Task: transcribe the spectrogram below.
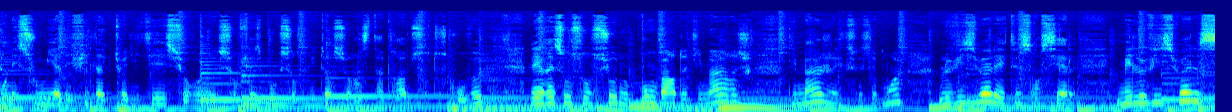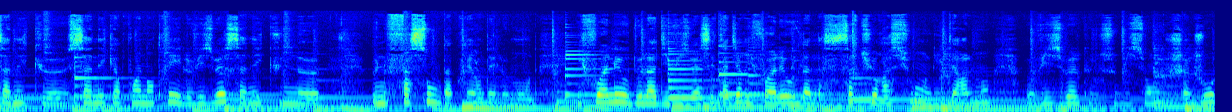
on est soumis à des fils d'actualité sur, euh, sur Facebook, sur Twitter, sur Instagram, sur tout ce qu'on veut. Les réseaux sociaux nous bombardent d'images, d'images, excusez-moi. Le visuel est essentiel. Mais le visuel, ça n'est que ça qu'un point d'entrée. Le visuel, ça n'est qu'une une façon d'appréhender le monde. Il faut aller au-delà du visuel, c'est-à-dire il faut aller au-delà de la saturation littéralement visuelle que nous subissons chaque jour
